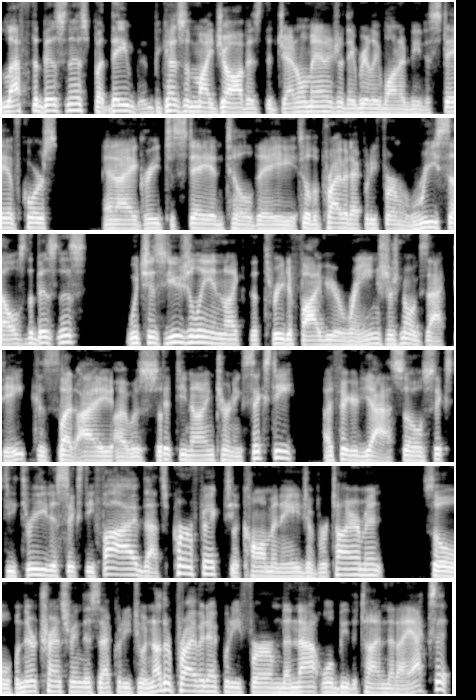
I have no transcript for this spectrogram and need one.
left the business, but they because of my job as the general manager, they really wanted me to stay, of course, and I agreed to stay until they till the private equity firm resells the business, which is usually in like the 3 to 5 year range. There's no exact date cuz but I I was 59 turning 60. I figured, yeah, so 63 to 65, that's perfect. The common age of retirement. So when they're transferring this equity to another private equity firm, then that will be the time that I exit.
